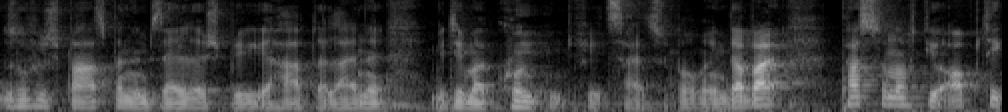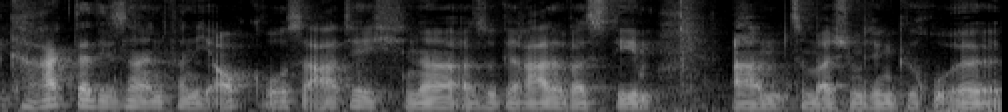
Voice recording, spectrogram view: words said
so viel Spaß bei einem Zelda-Spiel gehabt, alleine mit dem Erkunden viel Zeit zu verbringen. Dabei passt noch die Optik, Charakterdesign fand ich auch großartig. Ne? Also gerade was die ähm, zum Beispiel mit den Geru äh,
